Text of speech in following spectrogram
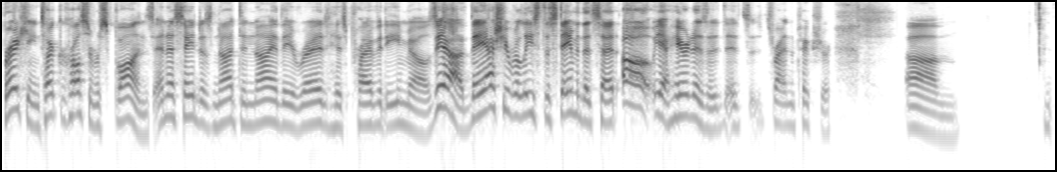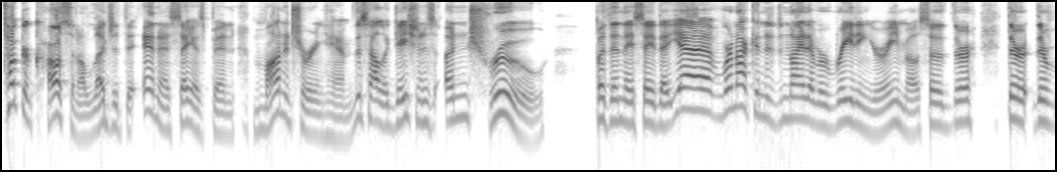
Breaking, Tucker Carlson responds. NSA does not deny they read his private emails. Yeah, they actually released a statement that said, oh, yeah, here it is. It, it's, it's right in the picture. Um, Tucker Carlson alleged that NSA has been monitoring him. This allegation is untrue. But then they say that yeah, we're not going to deny that we're reading your email. So they're they're they're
